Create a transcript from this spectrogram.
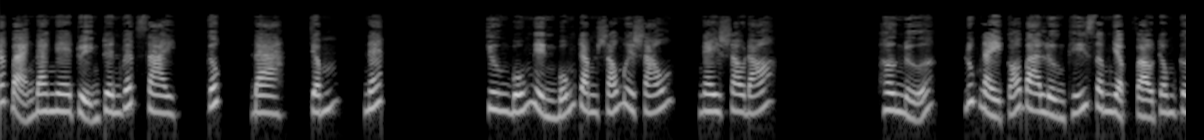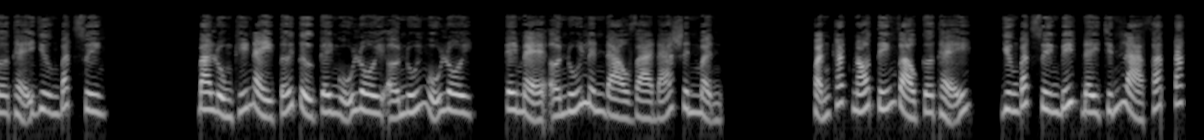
Các bạn đang nghe truyện trên website gốc.da.net Chương 4466, ngay sau đó. Hơn nữa, lúc này có ba luồng khí xâm nhập vào trong cơ thể Dương Bách Xuyên. Ba luồng khí này tới từ cây ngũ lôi ở núi ngũ lôi, cây mẹ ở núi linh đào và đá sinh mệnh. Khoảnh khắc nó tiến vào cơ thể, Dương Bách Xuyên biết đây chính là pháp tắc.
